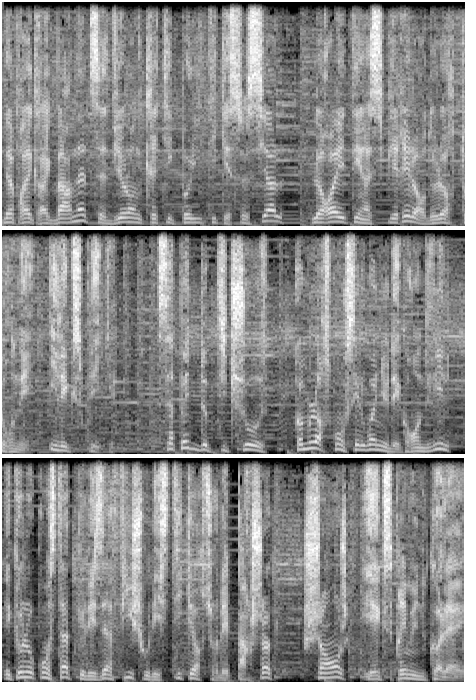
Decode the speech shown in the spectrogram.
D'après Greg Barnett, cette violente critique politique et sociale leur a été inspirée lors de leur tournée. Il explique Ça peut être de petites choses, comme lorsqu'on s'éloigne des grandes villes et que l'on constate que les affiches ou les stickers sur les pare-chocs changent et expriment une colère.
